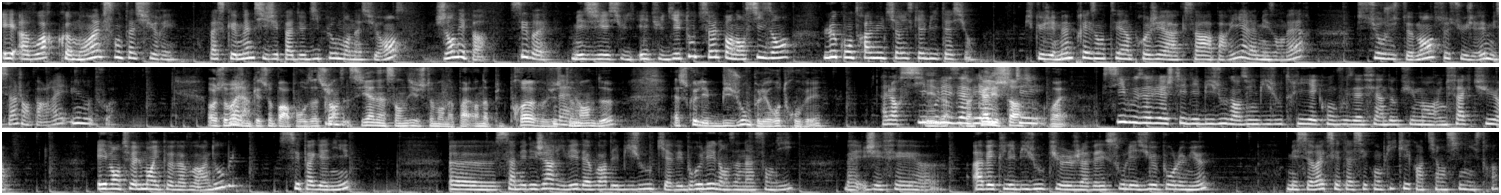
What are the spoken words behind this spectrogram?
et à voir comment elles sont assurées. Parce que même si j'ai pas de diplôme en assurance, j'en ai pas, c'est vrai. Mais j'ai étudié toute seule pendant 6 ans le contrat multirisque habitation. Puisque j'ai même présenté un projet à AXA à Paris, à la maison mère, sur justement ce sujet, mais ça j'en parlerai une autre fois. Alors justement, Voilà. j'ai une question par rapport aux assurances. S'il y a un incendie, justement, on n'a pas, on n'a plus de preuves justement de. Est-ce que les bijoux, on peut les retrouver? Alors si Et vous les avez achetés, Ouais. si vous avez acheté des bijoux dans une bijouterie et qu'on vous a fait un document, une facture, éventuellement ils peuvent avoir un double, c'est pas gagné. Euh, ça m'est déjà arrivé d'avoir des bijoux qui avaient brûlé dans un incendie. Ben, j'ai fait euh, avec les bijoux que j'avais sous les yeux pour le mieux. Mais c'est vrai que c'est assez compliqué quand il y a un sinistre. hein.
